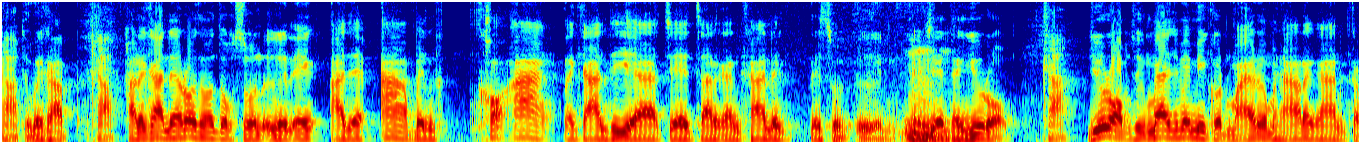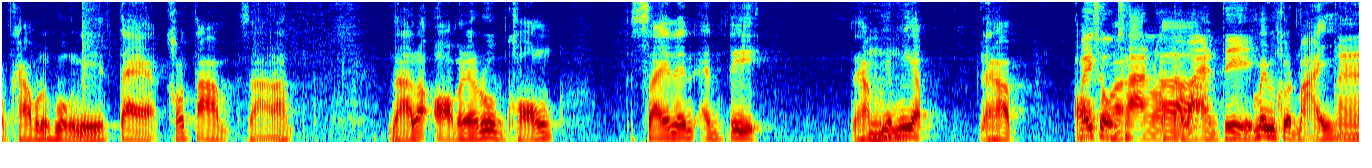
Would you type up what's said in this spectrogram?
ครับถูกไหมครับครับขณะเดียวกันในโลกตะวันตกส่วนอื่นเองอาจจะอ้างเป็นข้ออ้างในการที่จะเจรจาการค้าในในส่วนอื่นอย่างเช่นทางยุโรปครับยุโรปถึงแม้จะไม่มีกฎหมายเรื่องปัญหาแรงงานกับค้ามนุษย์พวกนี้ แต่เขาตามสหรัฐนะแล้วออกมาในรูปของ silent anti นะครับเงียบๆนะครับไม่โชงชางหรอกแต่ว่า anti ไม่มีกฎหมายอ่า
